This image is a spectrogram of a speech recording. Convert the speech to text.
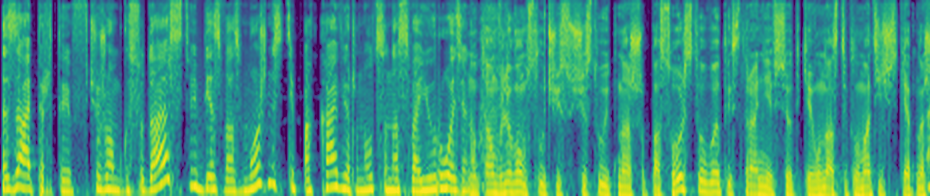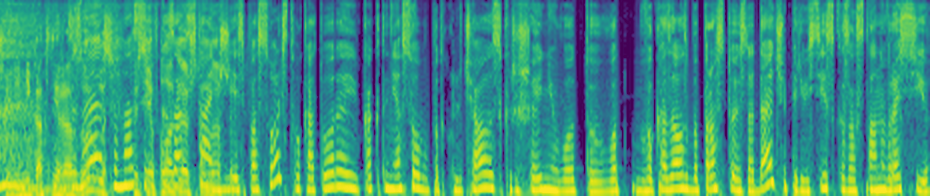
заперты в чужом государстве без возможности пока вернуться на свою родину. Но там в любом случае существует наше посольство в этой стране. Все-таки у нас дипломатические отношения никак не разорваны. Ты знаешь, у нас есть в Казахстане наше... есть посольство, которое как-то не особо подключалось к решению вот, вот казалось бы, простой задачи перевести из Казахстана в Россию.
